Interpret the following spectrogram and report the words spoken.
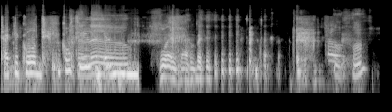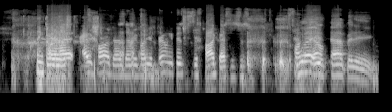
Technical difficulties. Hello. What happened? Oh, huh? I think Alright, I, I apologize, everybody. Apparently, this this podcast is just what is hell. happening?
